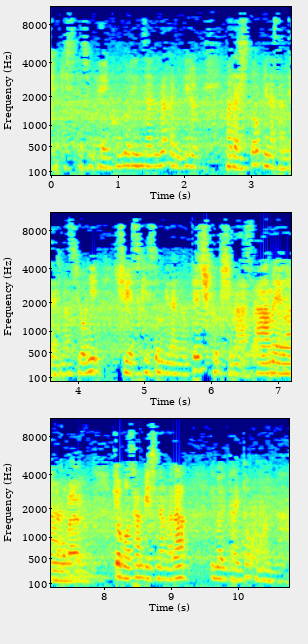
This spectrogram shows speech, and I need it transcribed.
撃してその栄光の臨在の中にいる私と皆さんでありますように主イエスキリストの皆によって祝福します。アーメン。今日も賛美しながら祈りたいと思います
